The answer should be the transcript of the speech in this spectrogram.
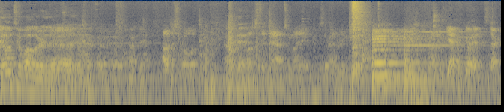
feeling too well earlier today. Okay. I'll just roll with it. Okay. I'll just adapt to my surroundings. yeah, go ahead, start.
